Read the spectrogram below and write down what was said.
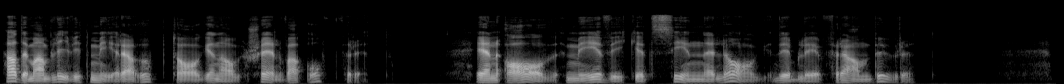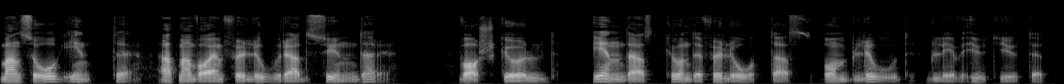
hade man blivit mera upptagen av själva offret, än av med vilket sinnelag det blev framburet. Man såg inte att man var en förlorad syndare vars skuld endast kunde förlåtas om blod blev utgjutet.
